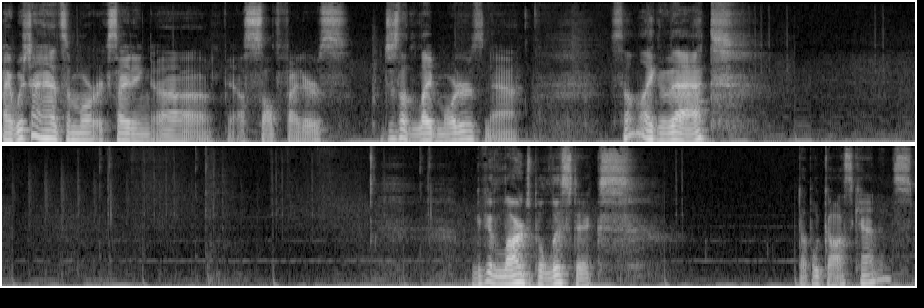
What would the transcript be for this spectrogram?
I wish I had some more exciting uh, yeah, assault fighters. Just have light mortars? Nah. Something like that. I'll give you large ballistics. Double Gauss cannons.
